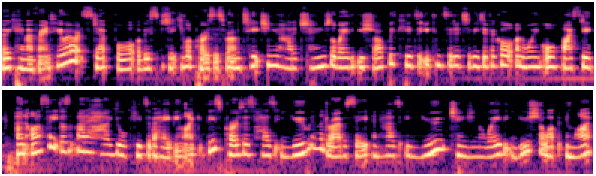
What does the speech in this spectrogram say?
Okay, my friend, here we are at step four of this particular process where I'm teaching you how to change the way that you show up with kids that you consider to be difficult, annoying, or feisty. And honestly, it doesn't matter how your kids are behaving. Like this process has you in the driver's seat and has you changing the way that you show up in life,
